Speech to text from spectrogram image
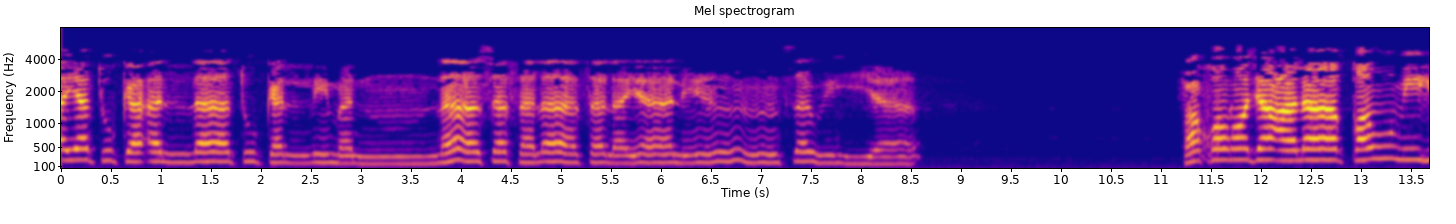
آيتك ألا تكلم الناس ثلاث ليال سويا. فخرج على قومه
